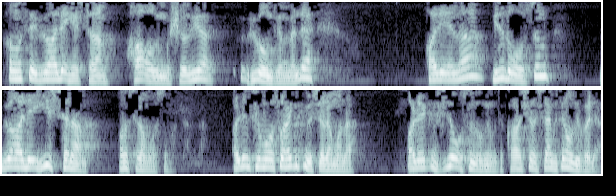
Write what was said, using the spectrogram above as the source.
Kadınsa ve aleyhisselam. Ha olmuş oluyor. Hü olmuyor böyle. Aleyna bizi de olsun ve aleyhisselam. Ona selam olsun. Aleyküm olsun ona gitmiyor selam ona. Aleyküm size olsun oluyor. Karşına selam giten oluyor böyle.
